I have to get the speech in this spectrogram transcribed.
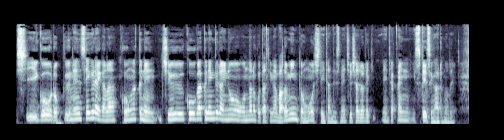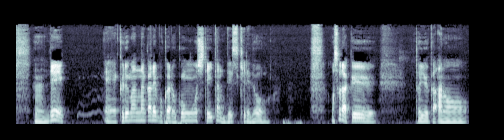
456年生ぐらいかな高学年中高学年ぐらいの女の子たちがバドミントンをしていたんですね駐車場で、えー若干スペースがあるので、うん、で、え車の中で僕は録音をしていたんですけれどおそらくというかあの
